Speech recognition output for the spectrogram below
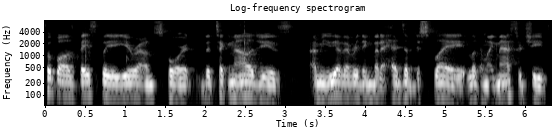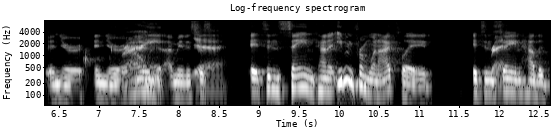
football is basically a year-round sport. The technology is I mean, you have everything but a heads-up display looking like Master Chief in your in your Right. helmet. I mean, it's just it's insane kind of even from when I played, it's Right. insane how the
